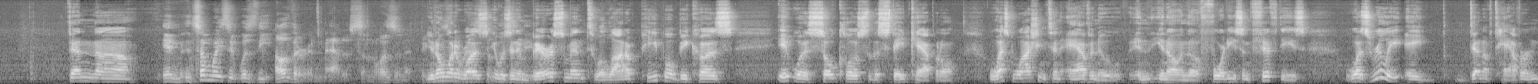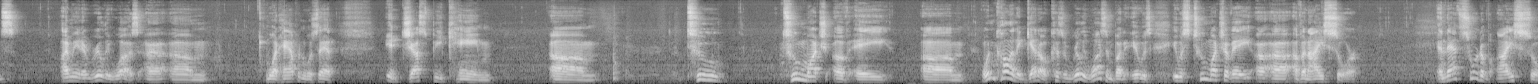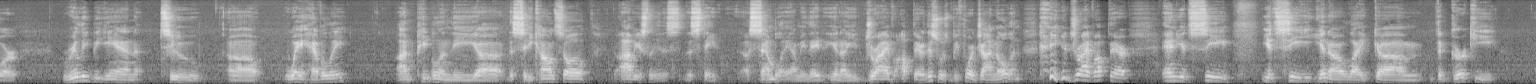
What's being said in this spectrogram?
then. Uh, in, in some ways, it was the other in Madison, wasn't it? Because you know what it was? It was an embarrassment to a lot of people because it was so close to the state capitol. West Washington Avenue in you know in the 40s and 50s was really a den of taverns. I mean, it really was. Uh, um, what happened was that it just became um, too too much of a um, I wouldn't call it a ghetto because it really wasn't, but it was it was too much of a uh, uh, of an eyesore, and that sort of eyesore really began to uh, weigh heavily on people in the uh, the city council, obviously the, the state assembly. I mean, they you know you drive up there. This was before John Nolen. you drive up there, and you'd see you'd see you know like um, the Gerke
